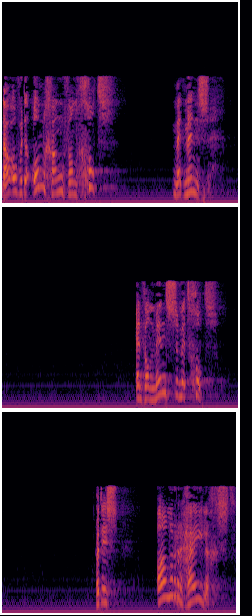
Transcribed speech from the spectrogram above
Nou, over de omgang van God met mensen. En van mensen met God. Het is allerheiligst.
